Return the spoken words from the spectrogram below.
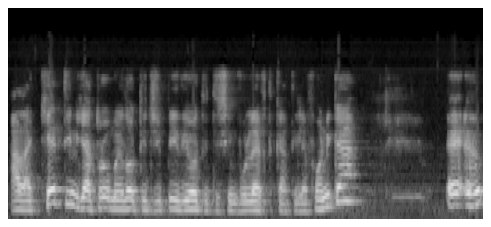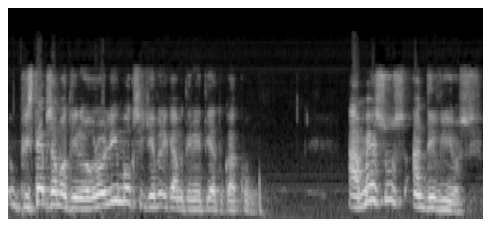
αλλά και την γιατρό μου εδώ την GP διότι τη συμβουλεύτηκα τηλεφωνικά. Ε, ε, πιστέψαμε ότι είναι ουρολίμωξη και βρήκαμε την αιτία του κακού. Αμέσως αντιβίωση.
